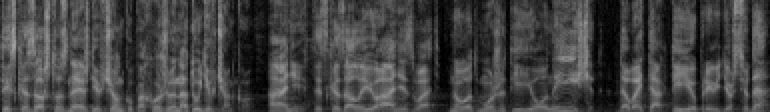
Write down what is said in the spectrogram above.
ты сказал, что знаешь девчонку, похожую на ту девчонку. Ани, ты сказал ее Ани звать. Ну вот, может, ее он и ищет. Давай так, ты ее приведешь сюда,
